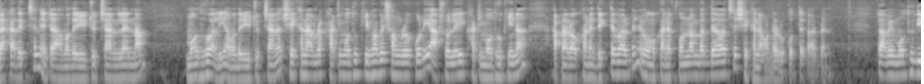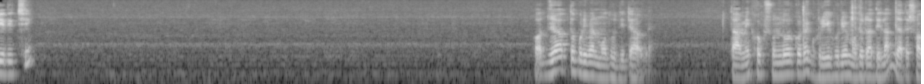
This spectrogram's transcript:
লেখা দেখছেন, এটা আমাদের ইউটিউব চ্যানেলের নাম। মধু আলী আমাদের ইউটিউব চ্যানেল। সেখানে আমরা খাঁটি মধু কীভাবে সংগ্রহ করি, আসলেই খাঁটি মধু কিনা, আপনারা ওখানে দেখতে পারবেন এবং ওখানে ফোন নাম্বার দেওয়া আছে, সেখানে অর্ডারও করতে পারবেন। তো আমি মধু দিয়ে দিচ্ছি। পর্যাপ্ত পরিমাণ মধু দিতে হবে। তা আমি খুব সুন্দর করে ঘুরিয়ে ঘুরিয়ে মধুটা দিলাম যাতে সব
